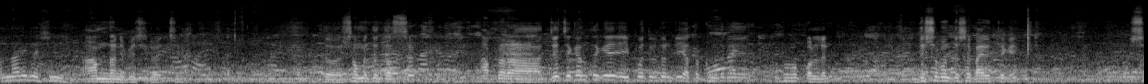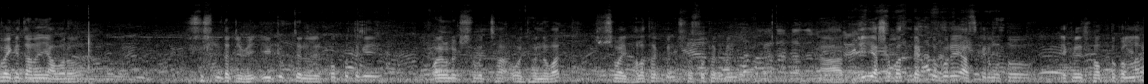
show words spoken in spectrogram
আমদানি বেশি। আমদানি বেশি রয়েছে। তো সম্মানিত দর্শক আপনারা যে যেখান থেকে এই প্রতিবেদনটি এতক্ষণ ধরে উপভোগ করলেন দেশ এবং দেশের বাইরে থেকে সবাইকে জানাই আবারও সুস্মিতা টিভি ইউটিউব চ্যানেলের পক্ষ থেকে অনেক অনেক শুভেচ্ছা ও ধন্যবাদ। সবাই ভালো থাকবেন, সুস্থ থাকবেন। আর এই আশাবাদ ব্যক্ত করে আজকের মতো এখানে সমাপ্ত করলাম।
